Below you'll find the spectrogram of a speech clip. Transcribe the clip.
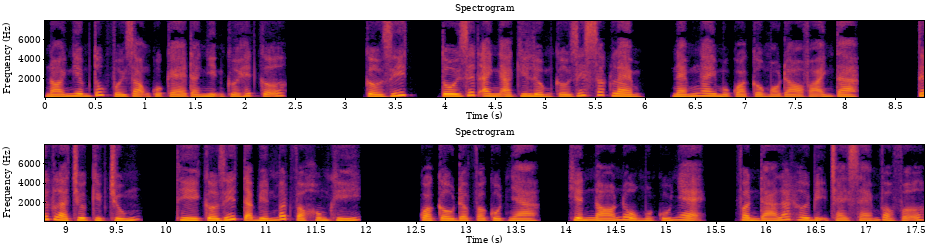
nói nghiêm túc với giọng của kẻ đang nhịn cười hết cỡ. Cờ giết, tôi giết anh Aki lườm cờ giết sắc lèm, ném ngay một quả cầu màu đỏ vào anh ta. Tiếc là chưa kịp chúng, thì cờ giết đã biến mất vào không khí. Quả cầu đập vào cột nhà, khiến nó nổ một cú nhẹ, phần đá lát hơi bị cháy xém và vỡ.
